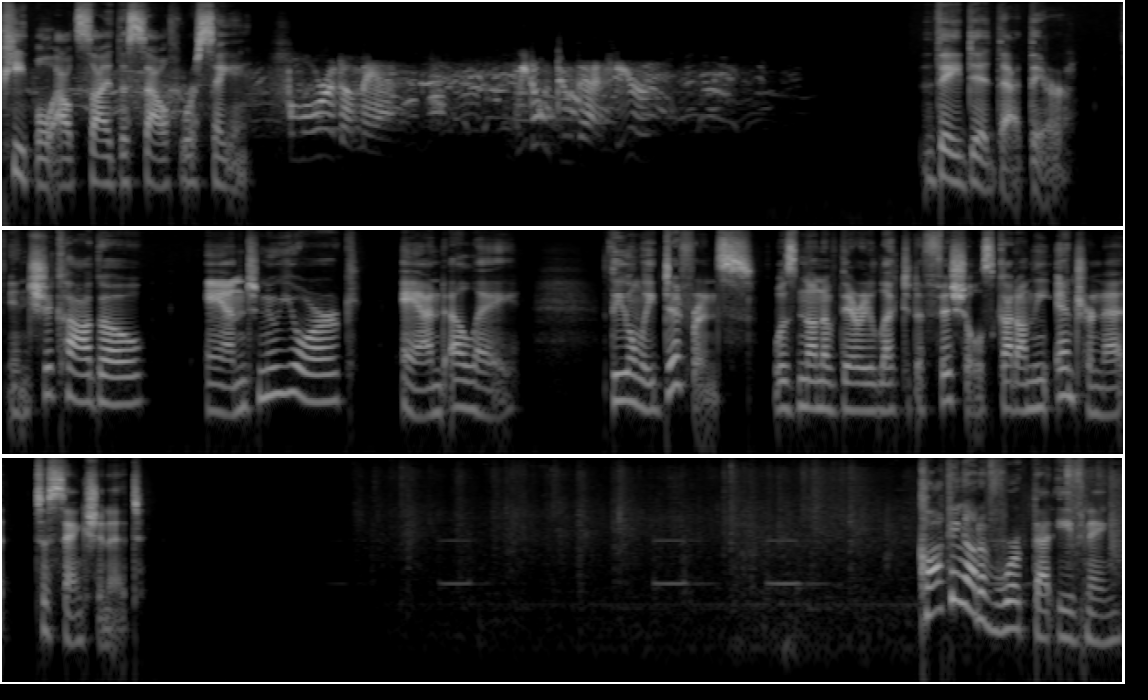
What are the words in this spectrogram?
People outside the South were saying. Florida, man. We don't do that here. They did that there, in Chicago, and New York, and LA. The only difference was none of their elected officials got on the internet to sanction it. Clocking out of work that evening,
